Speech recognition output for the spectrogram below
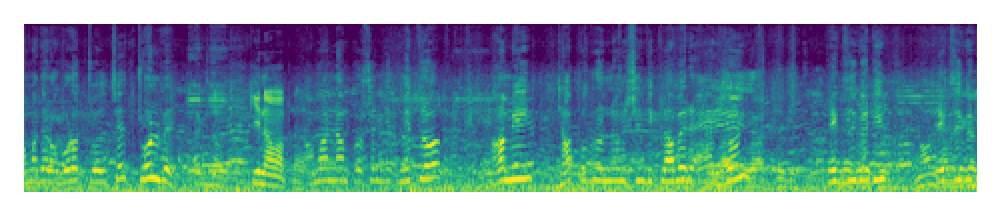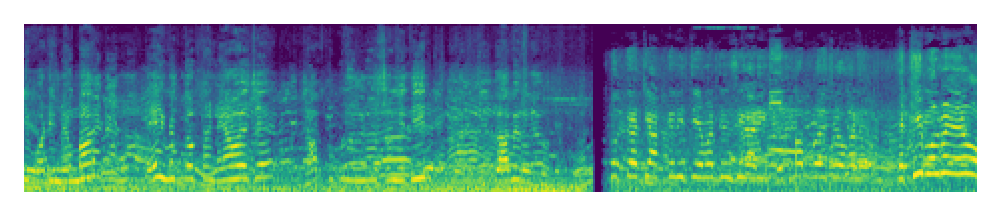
আমাদের অবরোধ চলছে চলবে। একদম কি নাম আপনার? আমার নাম প্রসেনজিৎ মিত্র। আমি ঝাপপুকুর উন্নয়ন সমিতি ক্লাবের একজন এক্সিকিউটিভ এক্সিকিউটিভ বডি মেম্বার এই উদ্যোগটা নেওয়া হয়েছে ঝাপপুকুর উন্নয়ন সমিতির ক্লাবের উদ্যোগ। করতে যাচ্ছি আটকে দিচ্ছে এমার্জেন্সি গাড়ি অফ রয়েছে ওখানে। কি বলবেন এরকম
